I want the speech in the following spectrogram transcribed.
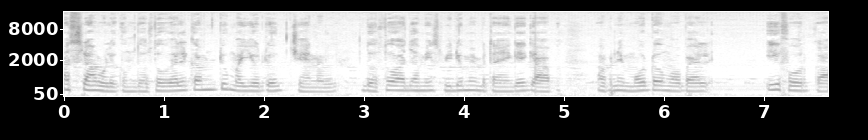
अस्सलाम वालेकुम दोस्तों, welcome to my YouTube channel. दोस्तों, आज हम इस वीडियो में बताएँगे कि आप अपने मोटो मोबाइल ई फोर का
